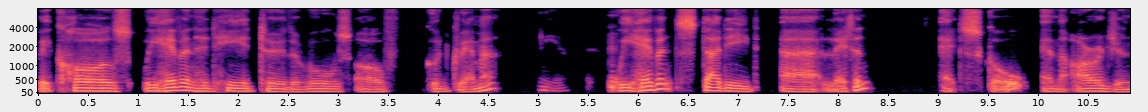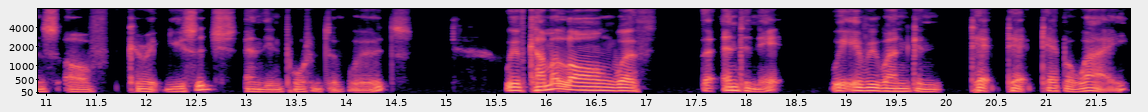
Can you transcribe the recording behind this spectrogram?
because we haven't adhered to the rules of good grammar. Yeah. We haven't studied uh, Latin at school and the origins of correct usage and the importance of words. We've come along with the internet where everyone can tap, tap, tap away,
